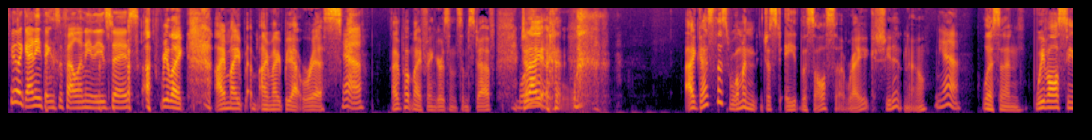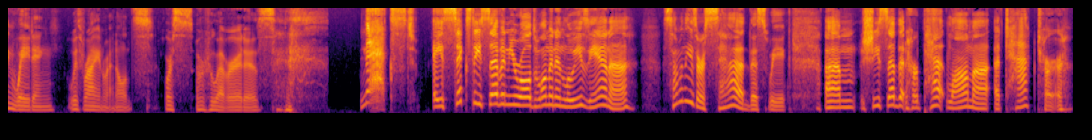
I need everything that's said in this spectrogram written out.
I feel like anything's a felony these days. I feel like I might I might be at risk. Yeah. I put my fingers in some stuff. Did I I guess this woman just ate the salsa, right? 'Cause she didn't know. yeah. Listen, we've all seen Waiting with Ryan Reynolds or or whoever it is. Next, a 67-year-old woman in Louisiana. Some of these are sad this week. Um, she said that her pet llama attacked her.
